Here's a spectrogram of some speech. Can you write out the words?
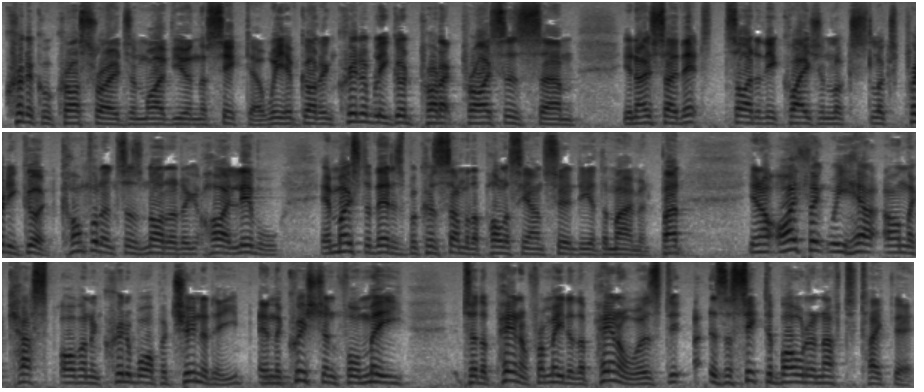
critical crossroads in my view in the sector. We have got incredibly good product prices, um, you know, so that side of the equation looks looks pretty good. Confidence is not at a high level, and most of that is because some of the policy uncertainty at the moment. But you know, I think we are on the cusp of an incredible opportunity, and the question for me to the panel, from me to the panel, is: do, is the sector bold enough to take that?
